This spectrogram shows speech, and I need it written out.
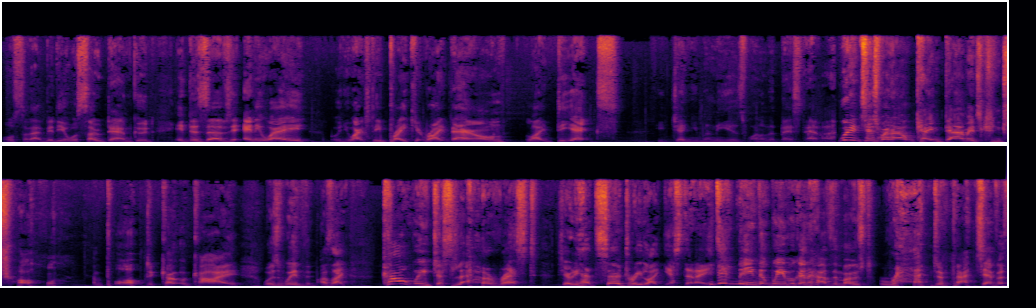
Also, that video was so damn good, it deserves it anyway, but when you actually break it right down, like DX, he genuinely is one of the best ever. Which is when out came damage control. and poor Dakota Kai was with them. I was like, can't we just let her rest? She only had surgery like yesterday. It didn't mean that we were going to have the most random match ever,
